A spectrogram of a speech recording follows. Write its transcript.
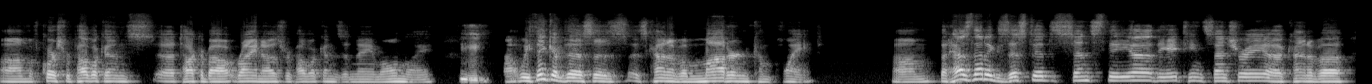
Um, of course, Republicans uh, talk about RINOs, Republicans in name only. Mm-hmm. Uh, we think of this as, as kind of a modern complaint. Um, but has that existed since the uh, the 18th century? Uh, kind of a,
